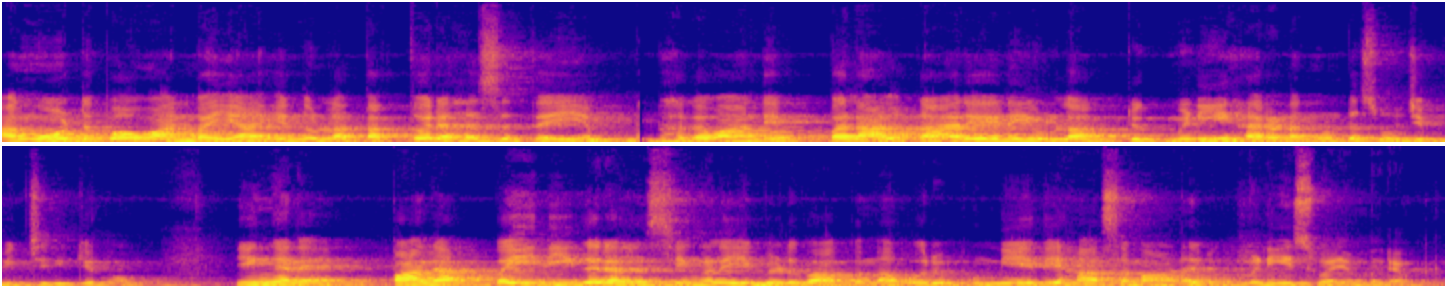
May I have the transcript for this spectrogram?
അങ്ങോട്ട് പോവാൻ വയ്യ എന്നുള്ള തത്വരഹസ്യത്തെയും ഭഗവാന്റെ ബലാത്കാരേണയുള്ള രുക്മിണീഹരണം കൊണ്ട് സൂചിപ്പിച്ചിരിക്കുന്നു. ഇങ്ങനെ പല വൈദിക രഹസ്യങ്ങളെയും വെളിവാക്കുന്ന ഒരു പുണ്യേതിഹാസമാണ് രുക്മിണീ സ്വയംവരം.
